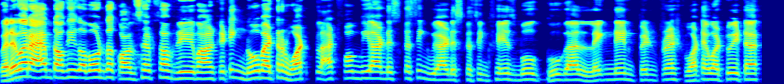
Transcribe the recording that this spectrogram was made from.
whenever I am talking about the concepts of remarketing, no matter what platform we are discussing, we are discussing Facebook, Google, LinkedIn, Pinterest, whatever Twitter,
